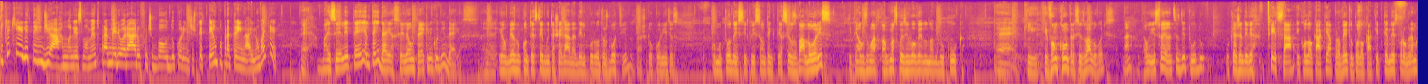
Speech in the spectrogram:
o que, que ele tem de arma nesse momento para melhorar o futebol do Corinthians? Porque tempo para treinar ele não vai ter. É, mas ele tem, ele tem ideias, ele é um técnico de ideias. É, eu mesmo contestei muito a chegada dele por outros motivos. Acho que o Corinthians, como toda instituição, tem que ter seus valores e tem algumas, algumas coisas envolvendo o nome do Cuca é, que, que vão contra esses valores. Né? Então, isso é, antes de tudo, o que a gente deveria pensar e colocar aqui. Aproveito colocar aqui, porque nesse programa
